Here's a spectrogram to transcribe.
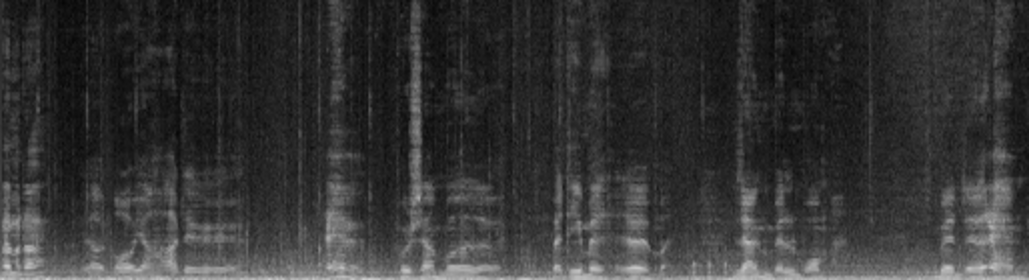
Hvad med dig? Ja, og jeg har det øh, på samme måde, øh, hvad det er med øh, lange mellemrum. Men øh,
